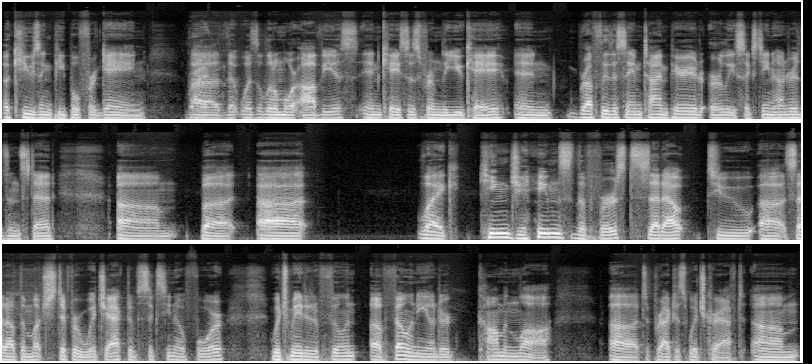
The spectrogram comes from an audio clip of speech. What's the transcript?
accusing people for gain. Uh, that was a little more obvious in cases from the UK in roughly the same time period, early 1600s instead. Um, but uh, like King James the First set out to uh, set out the much stiffer Witch Act of 1604, which made it a, fel- a felony under common law uh, to practice witchcraft. Um,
